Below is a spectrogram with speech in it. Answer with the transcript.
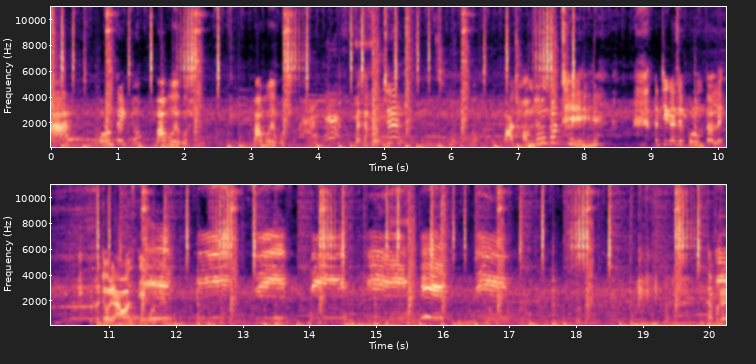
হ্যাঁ পড়ুন তো একটু। বাবু হয়ে বসুন। বাবু হয়ে বসুন। ব্যথা করছে? পা ঝমঝম করছে? ঠিক আছে পড়ুন তাহলে। একটু জোরে আওয়াজ দিয়ে পড়বেন। তারপরে?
